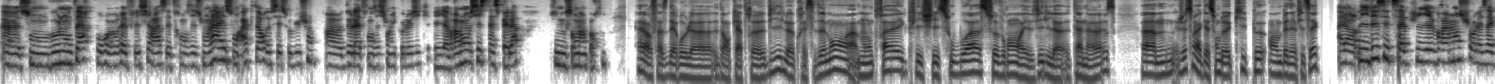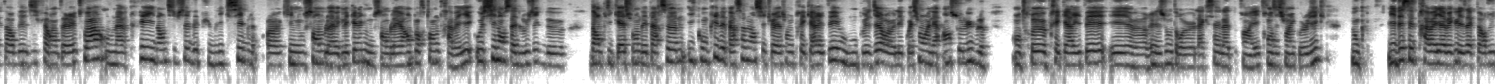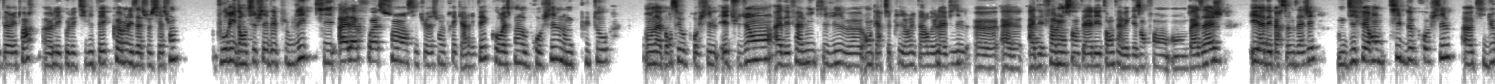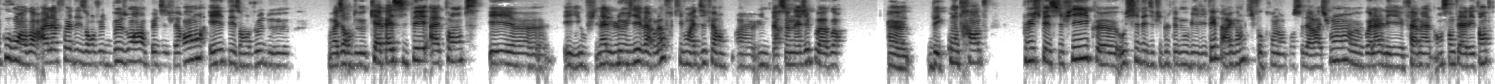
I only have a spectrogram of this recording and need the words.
euh, sont volontaires pour réfléchir à ces transitions-là et sont acteurs de ces solutions de la transition écologique. Et il y a vraiment aussi cet aspect-là qui nous semble important. Alors, ça se déroule dans quatre villes, précisément à Montreuil, Clichy-sous-Bois, Sevran et Ville-Tanneuse. Euh, juste sur la question de qui peut en bénéficier. Alors, l'idée, c'est de s'appuyer vraiment sur les acteurs des différents territoires. On a pré-identifié des publics cibles euh, qui nous semblent, avec lesquels il nous semblait important de travailler, aussi dans cette logique de d'implication des personnes, y compris des personnes en situation de précarité, où on peut se dire euh, l'équation elle est insoluble entre précarité et euh, résoudre l'accès à la, enfin, et transition écologique. Donc, L'idée, c'est de travailler avec les acteurs du territoire, euh, les collectivités comme les associations, pour identifier des publics qui, à la fois, sont en situation de précarité, correspondent au profil, donc plutôt, on a pensé au profil étudiant, à des familles qui vivent euh, en quartier prioritaire de la ville, euh, à, des femmes enceintes et allaitantes avec des enfants en, bas âge, et à des personnes âgées. Donc différents types de profils qui du coup vont avoir à la fois des enjeux de besoins un peu différents et des enjeux de on va dire, de capacité, attente et, euh, et au final levier vers l'offre qui vont être différents. Euh, une personne âgée peut avoir euh, des contraintes plus spécifiques, euh, aussi des difficultés de mobilité, par exemple, qu'il faut prendre en considération. Euh, voilà, les femmes enceintes et allaitantes.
